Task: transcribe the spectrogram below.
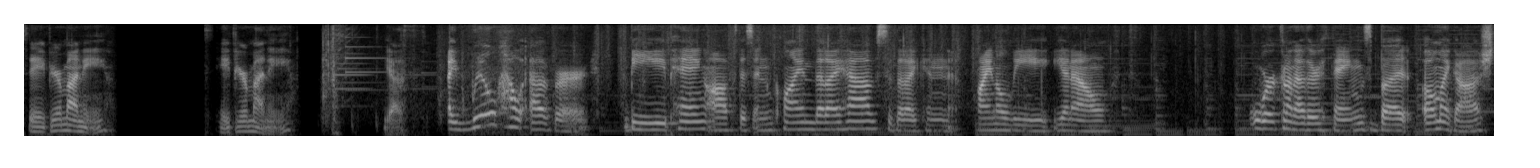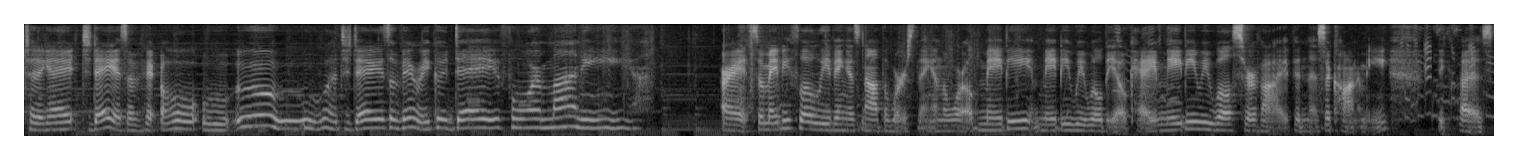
Save your money. Save your money. Yes. I will, however, be paying off this incline that I have so that I can finally, you know, work on other things. But oh my gosh, today today is a oh ooh ooh today is a very good day for money. All right, so maybe Flo leaving is not the worst thing in the world. Maybe maybe we will be okay. Maybe we will survive in this economy because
